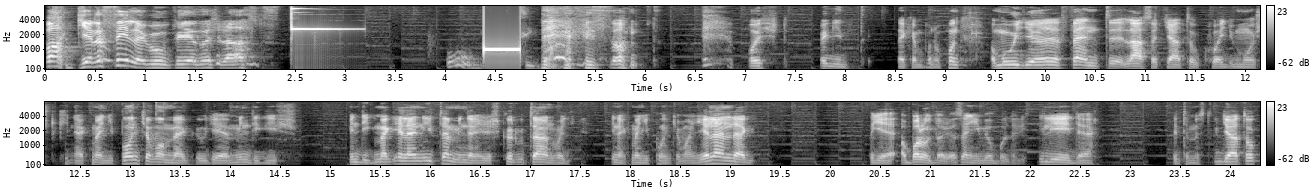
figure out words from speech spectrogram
Fuck, ez tényleg OP ez a srác. Ó, uh. De viszont most megint nekem van a pont. Amúgy ö, fent láthatjátok, hogy most kinek mennyi pontja van, meg ugye mindig is mindig megjelenítem minden egyes kör után, hogy kinek mennyi pontja van jelenleg. Ugye a bal oldali az enyém, jobb oldali Szilié, de szerintem ezt tudjátok.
